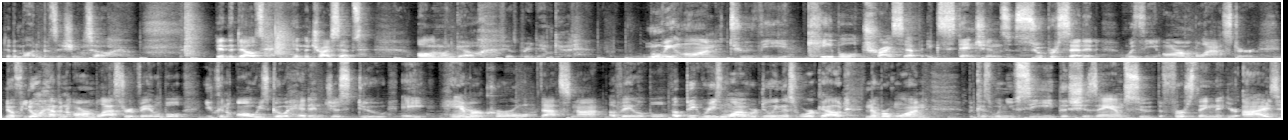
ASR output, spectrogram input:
to the bottom position. So hitting the delts, hitting the triceps, all in one go. Feels pretty damn good. Moving on to the cable tricep extensions supersetted with the arm blaster. Now if you don't have an arm blaster available, you can always go ahead and just do a hammer curl. That's not available. A big reason why we're doing this workout, number one, because when you see the Shazam suit, the first thing that your eyes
